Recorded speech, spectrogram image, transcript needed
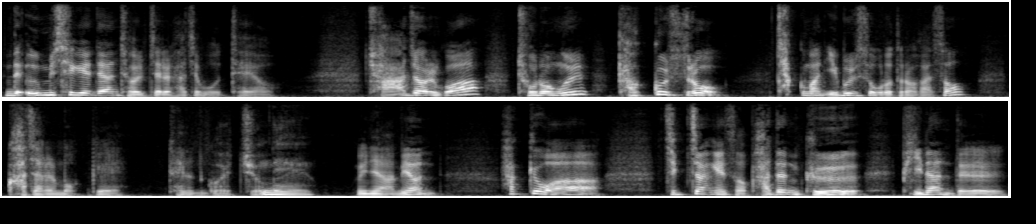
근데 음식에 대한 절제를 하지 못해요. 좌절과 조롱을 겪을수록 자꾸만 이불 속으로 들어가서 과자를 먹게 되는 거였죠. 네. 왜냐하면 학교와 직장에서 받은 그 비난들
